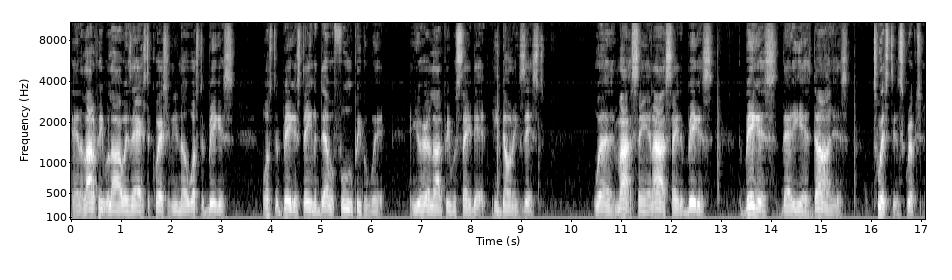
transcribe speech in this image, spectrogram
And a lot of people always ask the question, you know, what's the biggest what's the biggest thing the devil fooled people with? And you hear a lot of people say that he don't exist. Well, in my saying, I say the biggest, the biggest that he has done is twisted scripture.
